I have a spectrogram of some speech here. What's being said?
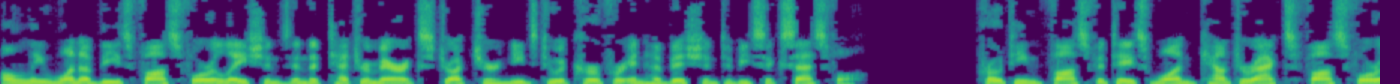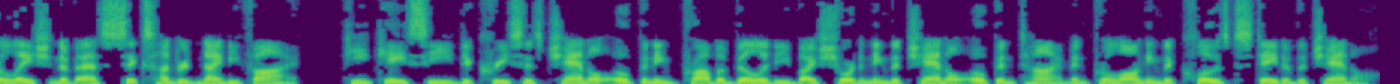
Only one of these phosphorylations in the tetrameric structure needs to occur for inhibition to be successful. Protein phosphatase 1 counteracts phosphorylation of S695. PKC decreases channel opening probability by shortening the channel open time and prolonging the closed state of the channel.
